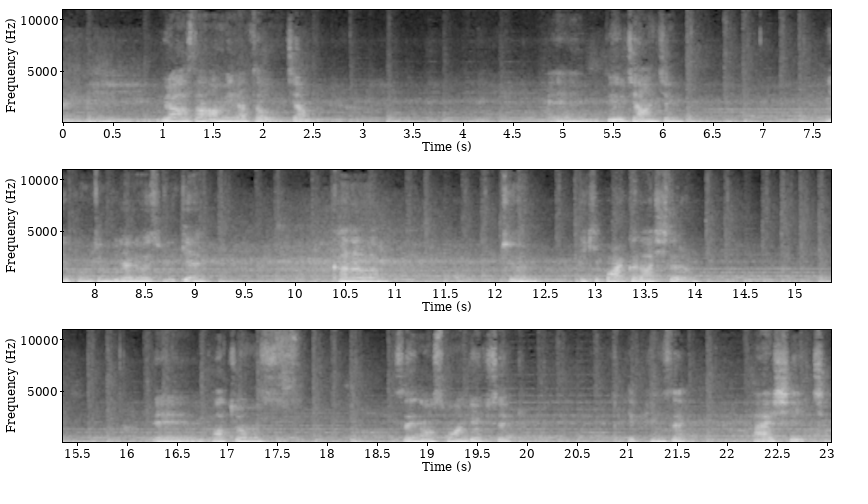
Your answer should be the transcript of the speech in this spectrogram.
Ee, birazdan ameliyat alınacağım. Ee, bir cancım, yapımcım Bilal Özbilge, kanalım, tüm ekip arkadaşlarım, e, patronumuz Sayın Osman Gökçek, hepinize her şey için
